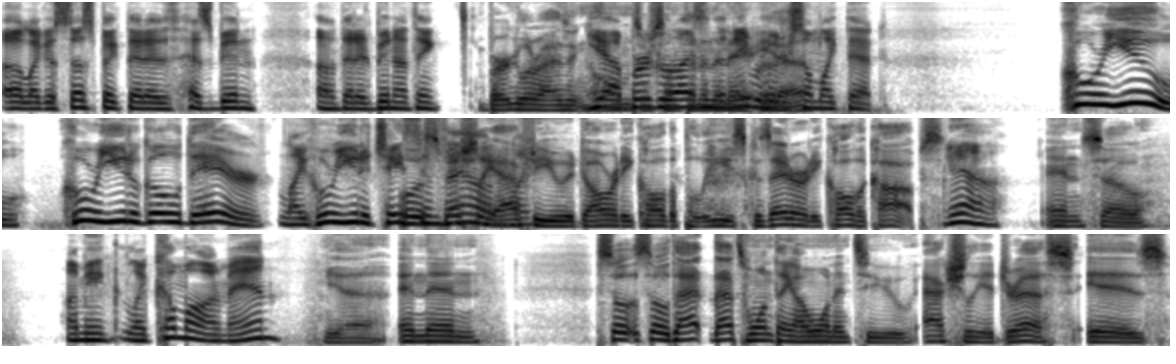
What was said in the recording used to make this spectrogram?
uh, like a suspect that has, has been uh, that had been I think burglarizing. yeah, homes or something burglarizing in the, na- neighborhood or yeah. something like that. Who are you? Who are you to go there? Like, who are you to chase Well, him especially down? after Like, you had already called the police because they'd already called the cops, yeah, and so I mean, like, come on, man. yeah, and then so so that that's one thing I wanted to actually address is.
